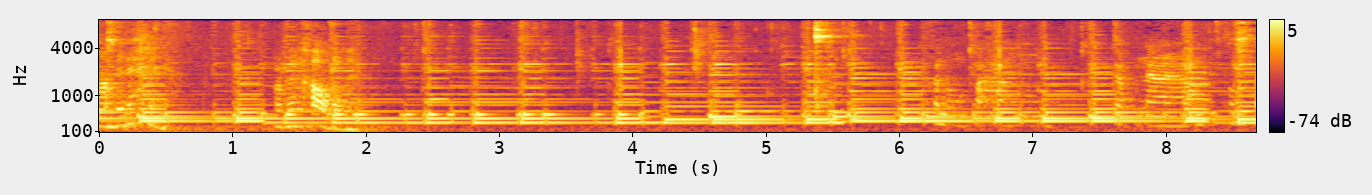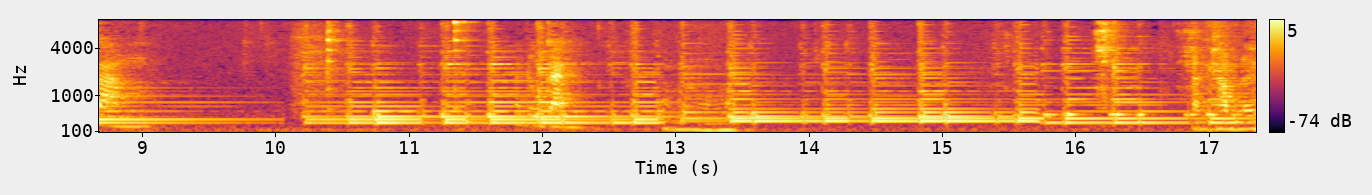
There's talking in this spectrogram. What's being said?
มันไม่ได้ มันไม่เข้ากันเลยขนมปังกับน้ำส้มตำมาดูกันฉันทำเลย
